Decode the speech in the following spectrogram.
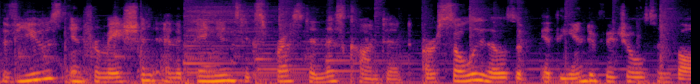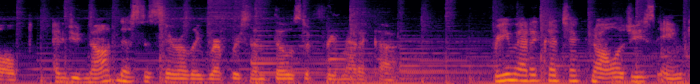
The views, information, and opinions expressed in this content are solely those of the individuals involved and do not necessarily represent those of Freemedica. Freemedica Technologies Inc.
